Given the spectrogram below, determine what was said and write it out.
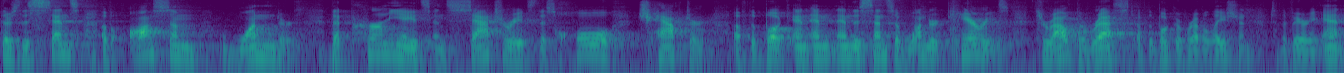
There's this sense of awesome wonder that permeates and saturates this whole chapter of the book. And, and, and this sense of wonder carries throughout the rest of the book of Revelation the very end.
